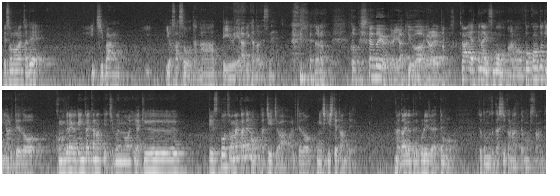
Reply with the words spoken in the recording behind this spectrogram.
でその中で一番い良さそうだなっていう選び方ですね国士舘大学では野球はやられたんですか？あやってないです。もうあの高校の時にある程度このぐらいが限界かなって自分の野球っていうスポーツの中での立ち位置はある程度認識してたんで、まあ、大学でこれ以上やってもちょっと難しいかなって思ってたんで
